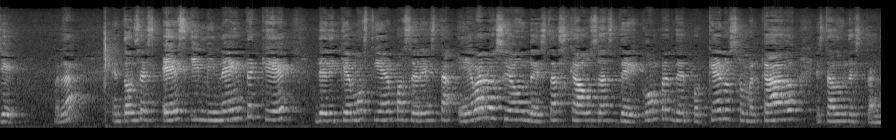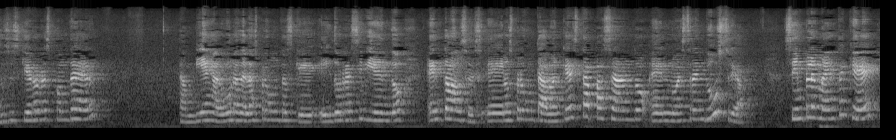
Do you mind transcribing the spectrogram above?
Y, ¿verdad? Entonces es inminente que dediquemos tiempo a hacer esta evaluación de estas causas, de comprender por qué nuestro mercado está donde está. Entonces quiero responder también algunas de las preguntas que he ido recibiendo. Entonces, eh, nos preguntaban, ¿qué está pasando en nuestra industria? Simplemente que,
